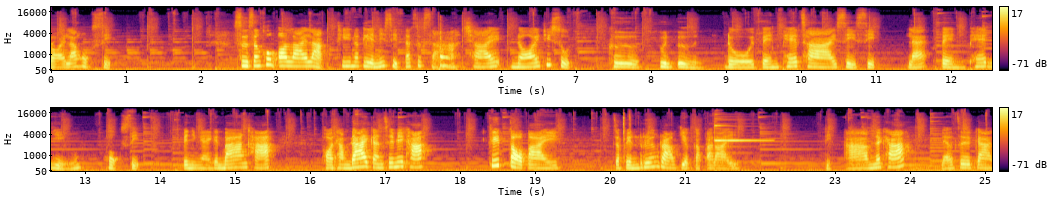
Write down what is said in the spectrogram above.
ร้อยละ 60 สื่อสังคมออนไลน์หลักที่นักเรียนนิสิตนักศึกษาใช้น้อยที่สุด คืออื่นๆ โดยเป็นเพศชาย 40 และเป็นเพศหญิง 60 เป็นยังไงกันบ้างคะ พอทำได้กันใช่ไหมคะ คลิปต่อไป จะเป็นเรื่องราวเกี่ยวกับอะไร ติดตามนะคะ แล้วเจอกัน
